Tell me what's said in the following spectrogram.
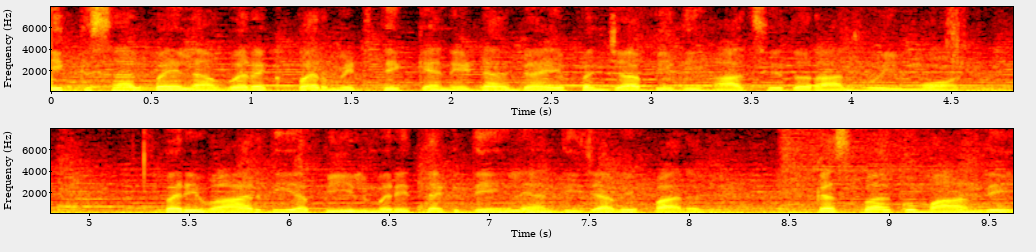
ਇੱਕ ਸਾਲ ਪਹਿਲਾਂ ਵਰਕ ਪਰਮਿਟ ਤੇ ਕੈਨੇਡਾ ਗਏ ਪੰਜਾਬੀ ਦੀ ਹਾਦਸੇ ਦੌਰਾਨ ਹੋਈ ਮੌਤ। ਪਰਿਵਾਰ ਦੀ ਅਪੀਲ ਮ੍ਰਿਤਕ ਦੇਹ ਲਿਆਂਦੀ ਜਾਵੇ ਭਾਰਤ। ਕਸਬਾ ਕੁਮਾਨ ਦੇ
